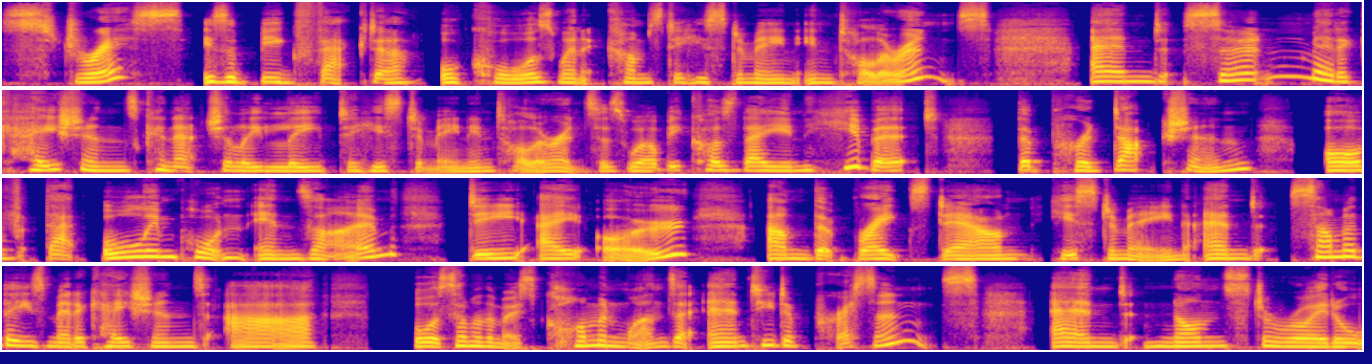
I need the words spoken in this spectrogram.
Stress is a big factor or cause when it comes to histamine intolerance. And certain medications can actually lead to histamine intolerance as well because they inhibit the production of that all important enzyme, DAO, um, that breaks down histamine. And some of these medications are or some of the most common ones are antidepressants and non-steroidal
